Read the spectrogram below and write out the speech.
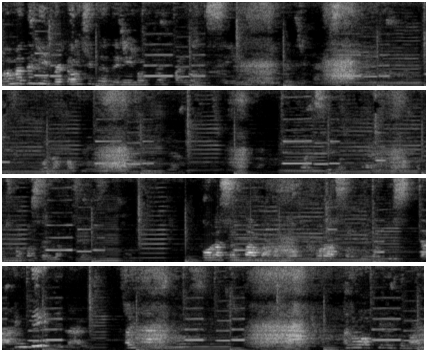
Mama, deliver ka. Ang sito din, ma'am, from kita. Wala ka po. Tapos mapasala ko sa Corazon, tama ko de la Vista. Hindi. Bilal. Ay, ano? Ano ang apelido ko, ma'am?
